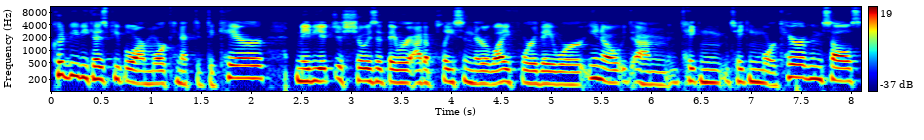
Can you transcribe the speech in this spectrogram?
could be because people are more connected to care. Maybe it just shows that they were at a place in their life where they were, you know, um, taking taking more care of themselves.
